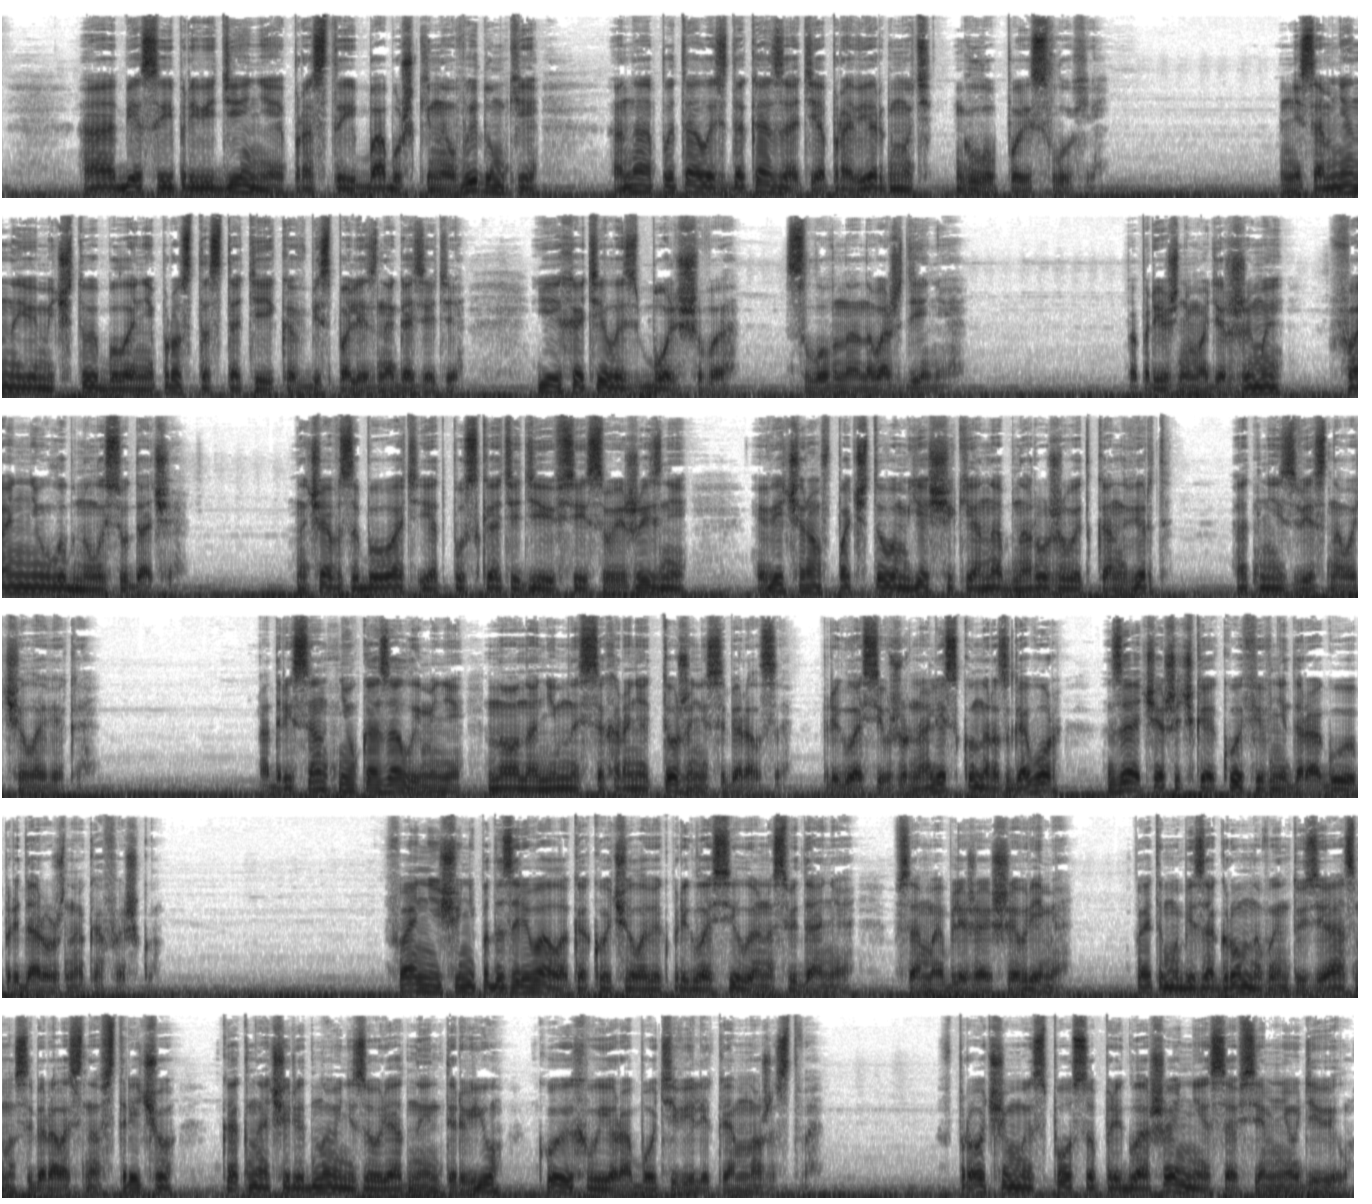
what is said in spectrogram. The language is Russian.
а бесы и привидения – простые бабушкины выдумки, она пыталась доказать и опровергнуть глупые слухи. Несомненно, ее мечтой была не просто статейка в бесполезной газете. Ей хотелось большего, словно наваждение. По-прежнему одержимой, Фанни улыбнулась удаче. Начав забывать и отпускать идею всей своей жизни, вечером в почтовом ящике она обнаруживает конверт от неизвестного человека. Адресант не указал имени, но анонимность сохранять тоже не собирался. Пригласив журналистку на разговор – за чашечкой кофе в недорогую придорожную кафешку. Фанни еще не подозревала, какой человек пригласил ее на свидание в самое ближайшее время, поэтому без огромного энтузиазма собиралась на встречу, как на очередное незаурядное интервью, коих в ее работе великое множество. Впрочем, и способ приглашения совсем не удивил.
